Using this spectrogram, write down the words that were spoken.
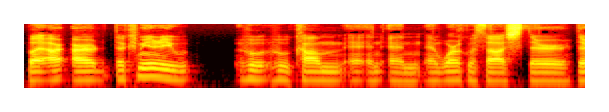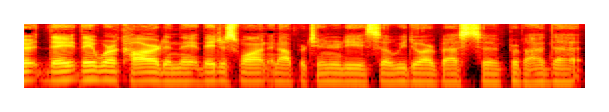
But our, our the community who who come and, and, and work with us, they're, they're they they work hard and they, they just want an opportunity. So we do our best to provide that.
